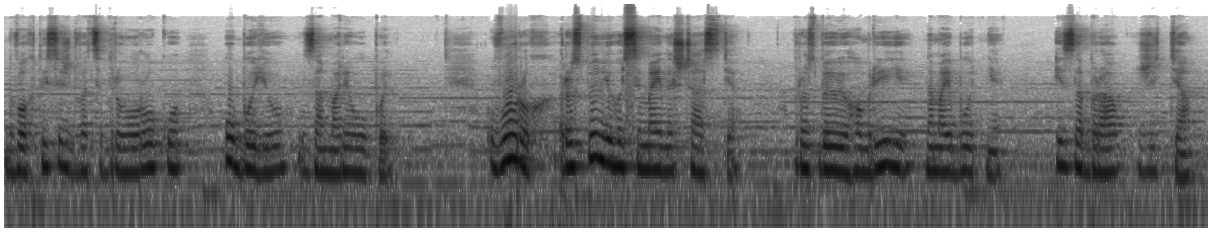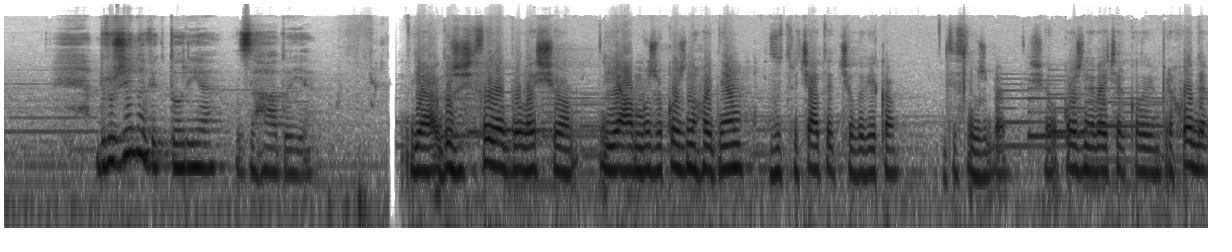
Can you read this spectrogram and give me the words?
2022 року у бою за Маріуполь. Ворог розбив його сімейне щастя, розбив його мрії на майбутнє і забрав життя. Дружина Вікторія згадує. Я дуже щаслива була, що я можу кожного дня зустрічати чоловіка зі служби. Що кожен вечір, коли він приходить,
